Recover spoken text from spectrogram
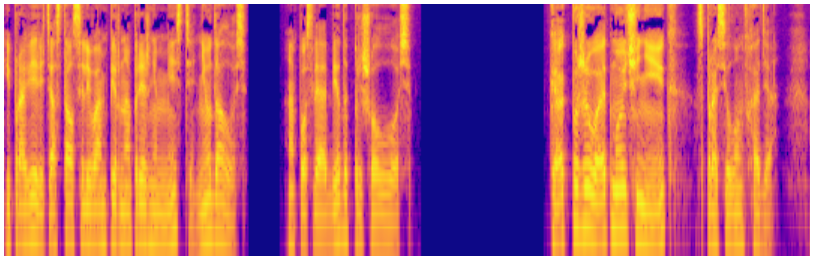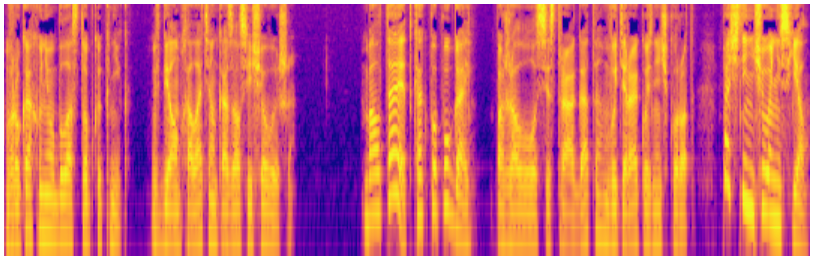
и проверить, остался ли вампир на прежнем месте, не удалось. А после обеда пришел лось. «Как поживает мой ученик?» — спросил он, входя. В руках у него была стопка книг. В белом халате он казался еще выше. «Болтает, как попугай», — пожаловалась сестра Агата, вытирая кузнечку рот. «Почти ничего не съел».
